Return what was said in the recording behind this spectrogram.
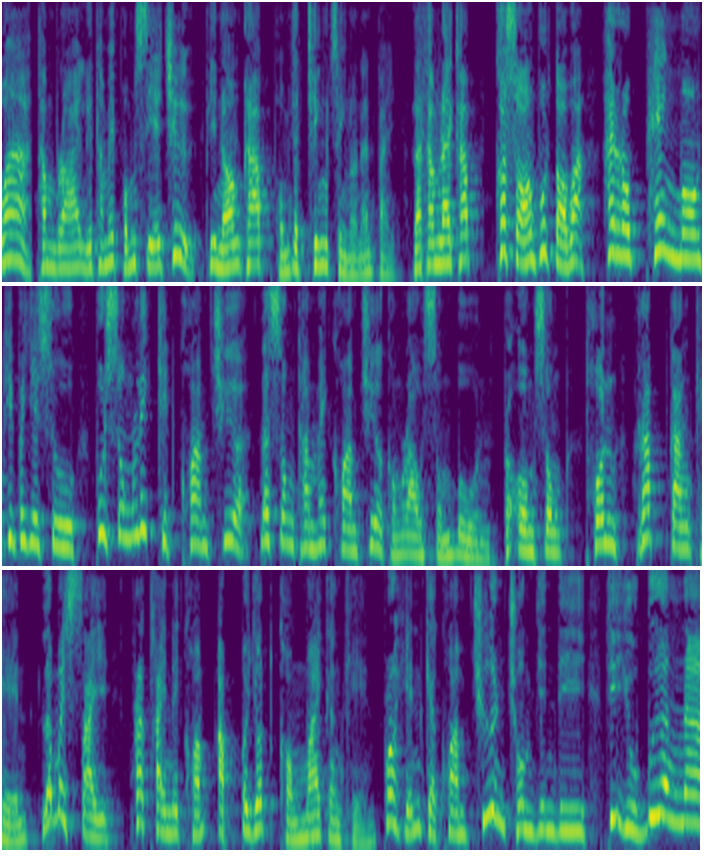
ว่าทำร้ายหรือทำให้ผมเสียชื่อ พี่น้องครับ ผมจะทิ้งสิ่งเหล่านั้นไป แล้วทำอะไรครับ ข้อ 2 พูดต่อว่าให้เราเพ่งมองที่พระเยซู ผู้ทรงลิขิตความเชื่อ และทรงทำให้ความเชื่อของเราสมบูรณ์ พระองค์ทรงทนรับกังเขนและไม่ใส่พระทัยในความอับปยศของไม้กังเขน เพราะเห็นแก่ความชื่นชมยินดีที่อยู่เบื้องหน้า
